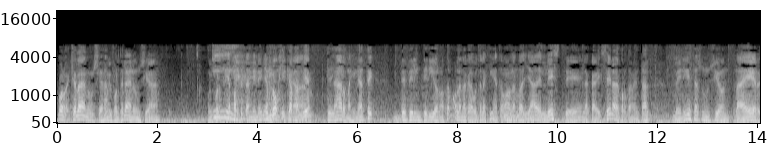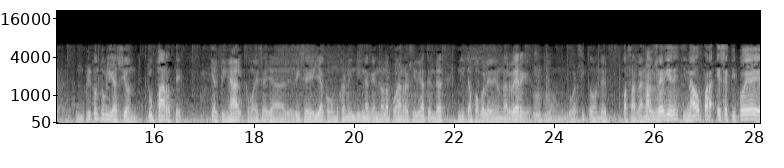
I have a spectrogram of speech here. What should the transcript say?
Bueno, echa la denuncia. Muy fuerte la denuncia. Muy fuerte y, y aparte también ella... Lógica también. Claro, imagínate desde el interior, no estamos hablando acá a la vuelta de la esquina, estamos mm. hablando allá del este, en la cabecera departamental, venir a esta asunción, traer, cumplir con tu obligación, tu parte, y al final, como dice ella, dice ella, como mujer me indigna que no la puedan recibir, atender, ni tampoco le den un albergue, uh -huh. un lugarcito donde pasar la noche. Albergue destinado para ese tipo de,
